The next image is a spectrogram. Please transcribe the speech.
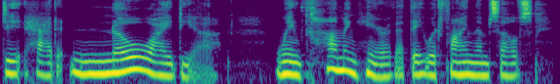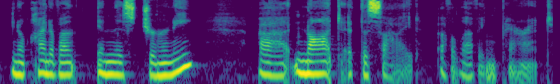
did, had no idea when coming here that they would find themselves, you know, kind of on, in this journey, uh, not at the side of a loving parent.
